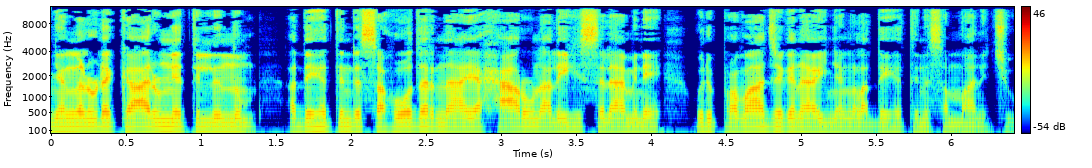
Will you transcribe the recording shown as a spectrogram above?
ഞങ്ങളുടെ കാരുണ്യത്തിൽ നിന്നും അദ്ദേഹത്തിന്റെ സഹോദരനായ ഹാറൂൺ അലിഹിസ്സലാമിനെ ഒരു പ്രവാചകനായി ഞങ്ങൾ അദ്ദേഹത്തിന് സമ്മാനിച്ചു.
